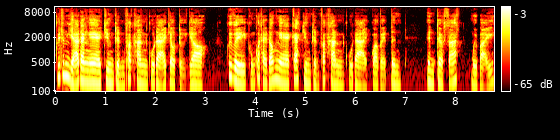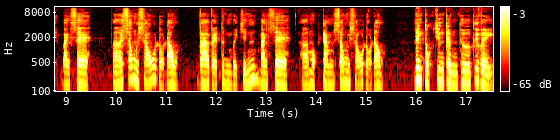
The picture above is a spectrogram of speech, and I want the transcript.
Quý thính giả đang nghe chương trình phát thanh của Đài Châu Tự Do. Quý vị cũng có thể đón nghe các chương trình phát thanh của đài qua vệ tinh Intelsat 17 ban C ở 66 độ Đông và vệ tinh 19 ban C ở 166 độ Đông. Liên tục chương trình thưa quý vị,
